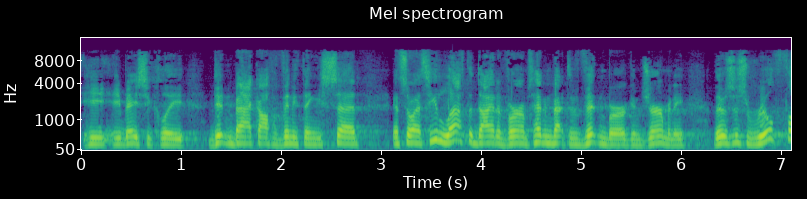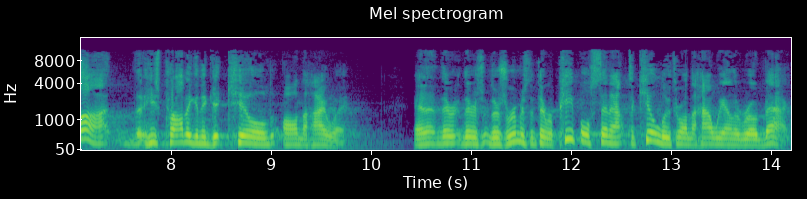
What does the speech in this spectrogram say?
he, he basically didn't back off of anything he said. And so as he left the Diet of Worms, heading back to Wittenberg in Germany, there's this real thought that he's probably going to get killed on the highway. And there, there's, there's rumors that there were people sent out to kill Luther on the highway on the road back.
